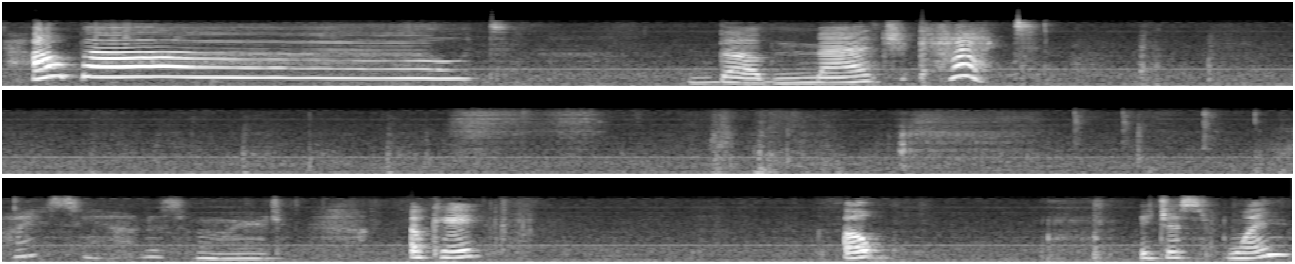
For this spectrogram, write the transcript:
How about the magic hat? Why is he out of some weird? Okay. Oh. It just went.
